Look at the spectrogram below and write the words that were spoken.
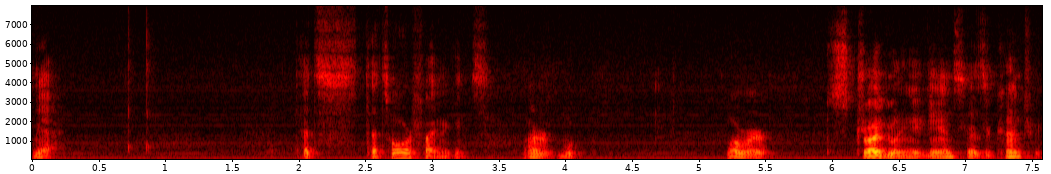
Yeah. That's that's what we're fighting against, or what we're struggling against as a country.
